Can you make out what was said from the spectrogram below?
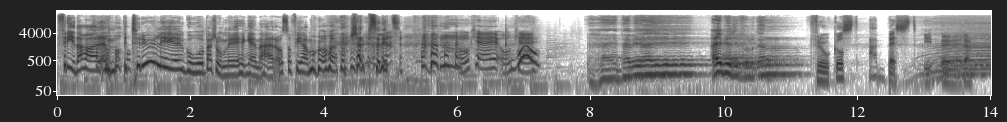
Frida har en utrolig god personlig hygiene her, og Sofia må skjerpe seg litt. OK, OK. Hei, baby, hei. Hei, beautiful girl. Frokost er best i øret.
